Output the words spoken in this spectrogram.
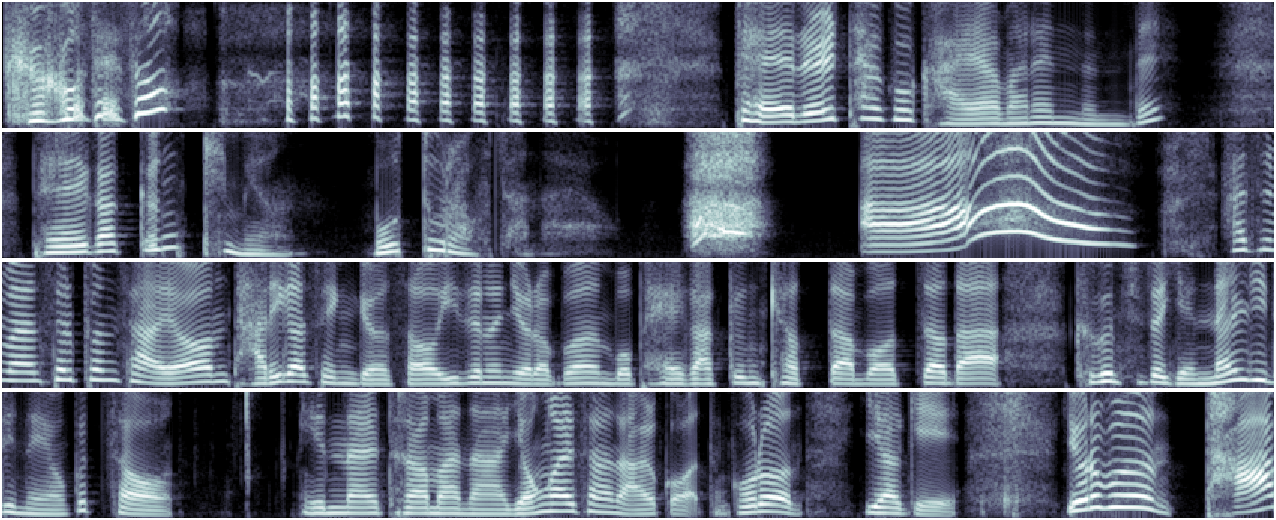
그곳에서? 배를 타고 가야만 했는데 배가 끊기면 못 돌아오잖아요. 아! 하지만 슬픈 사연 다리가 생겨서 이제는 여러분 뭐 배가 끊겼다 뭐 어쩌다 그건 진짜 옛날 일이네요. 그쵸? 옛날 드라마나 영화에서나 나올 것 같은 그런 이야기. 여러분 다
